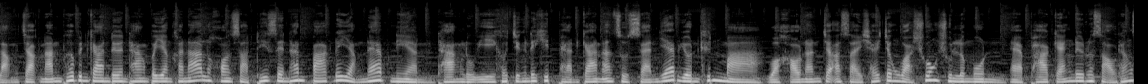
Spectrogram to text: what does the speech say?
หลังจากนั้นเพื่อเป็นการเดินทางไปยังคณะละครสัตว์ที่เซนทรัลพาร์คได้อย่างแนบเนียน ทางลูอีเขาจึงได้คิดแผนการอันสุดแสนแยบยลขึ้นมา ว่าเขานั้นจะอาศัยใช้จังหวะช่วงชุลมุน แอบพาแก๊งไดโนเสาร์ทั้ง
